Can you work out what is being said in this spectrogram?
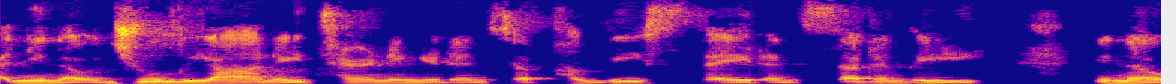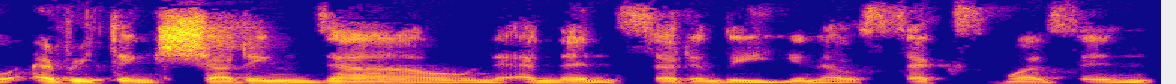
And, you know, Giuliani turning it into a police state and suddenly, you know, everything shutting down. And then suddenly, you know, sex wasn't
